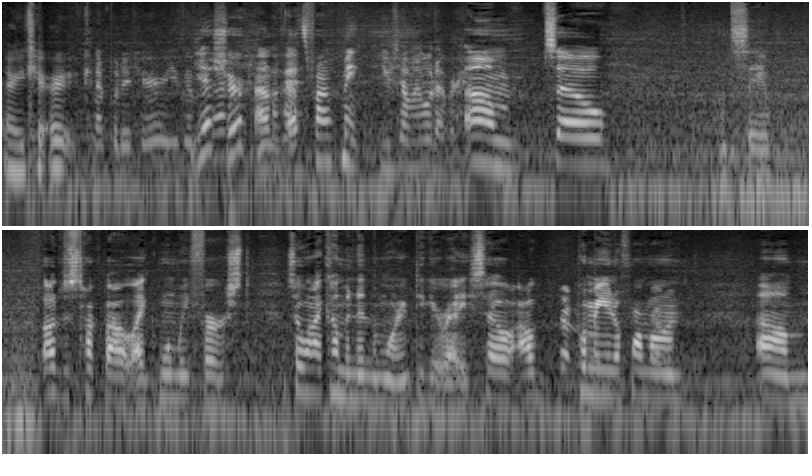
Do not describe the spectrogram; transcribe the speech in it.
are you care? Can I put it here? Are you good? Yeah, sure. Um, okay. That's fine with me. You tell me whatever. Um, so let's see. I'll just talk about like when we first. So when I come in in the morning to get ready, so I'll put my uniform on. Um,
